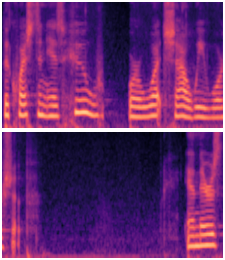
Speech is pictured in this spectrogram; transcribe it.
The question is, who or what shall we worship? And there's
